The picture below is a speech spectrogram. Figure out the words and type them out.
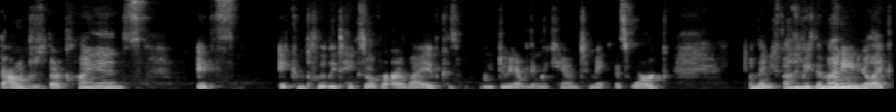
boundaries with our clients. It's it completely takes over our life because we're doing everything we can to make this work. And then you finally make the money and you're like,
